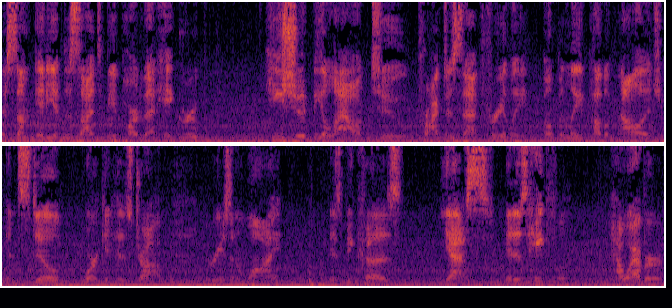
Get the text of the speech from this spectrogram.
if some idiot decides to be a part of that hate group, he should be allowed to practice that freely, openly, public knowledge, and still work at his job. The reason why is because yes, it is hateful. However,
